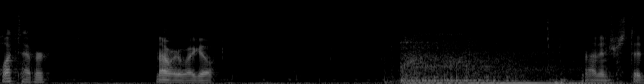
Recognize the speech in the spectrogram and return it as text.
Whatever. Now where do I go? Not interested.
